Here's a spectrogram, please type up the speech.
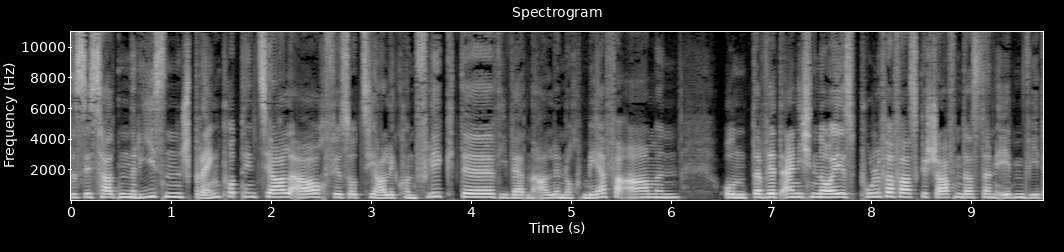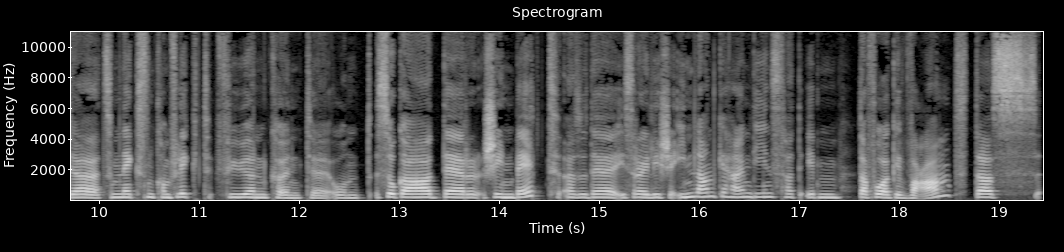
Das ist halt ein riesen Sprengpotenzial auch für soziale Konflikte. Die werden alle noch mehr verarmen. Und da wird eigentlich ein neues Pulverfass geschaffen, das dann eben wieder zum nächsten Konflikt führen könnte. Und sogar der Shin Bet, also der israelische Inlandgeheimdienst, hat eben davor gewarnt, dass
